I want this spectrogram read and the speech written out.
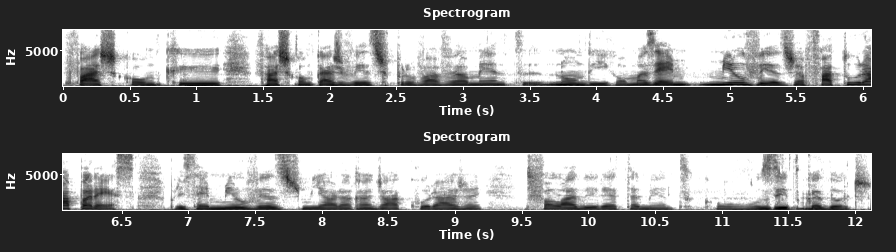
faz com que faz com que às vezes provavelmente não digam, mas é mil vezes a fatura aparece, por isso é mil vezes melhor arranjar a coragem de falar diretamente com os educadores.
